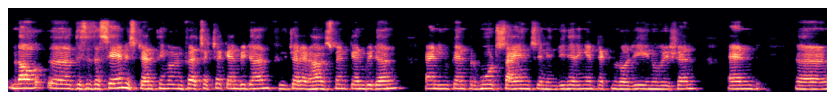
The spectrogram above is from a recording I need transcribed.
now, uh, this is the same strengthening of infrastructure can be done, future enhancement can be done, and you can promote science and engineering and technology innovation and uh,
